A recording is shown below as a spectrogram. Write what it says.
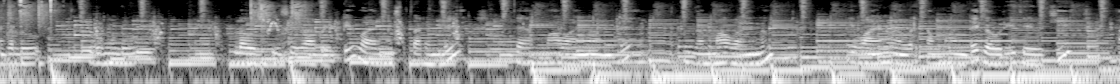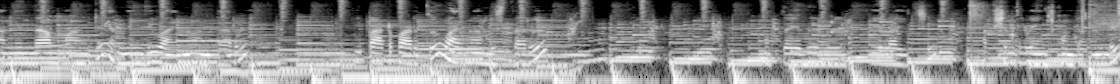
శనగలు కుడుములు బ్లౌజ్ పీస్ కాబట్టి వాయిన ఇస్తారండి. అమ్మ వాయిన అంటే ఇందమ్మ వాయిన ఈ వాయిన ఎవరికమ్మ అంటే గౌరీదేవికి అందిందా అమ్మ అంటే అందింది వాయిన అంటారు. ఈ పాట పాడుతూ వాయిన అందిస్తారు. ముత్తైదులు ఇలా ఇచ్చి అక్షంతలు వేయించుకుంటారండి.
